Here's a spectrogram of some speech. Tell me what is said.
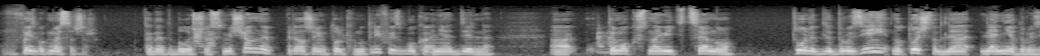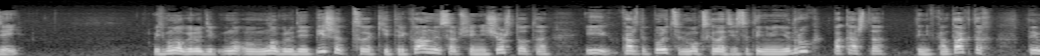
в Facebook Messenger. Тогда это было еще uh-huh. совмещенное приложение только внутри Facebook, а не отдельно. Uh, uh-huh. Ты мог установить цену то ли для друзей, но точно для, для не друзей. Ведь много людей, много людей пишет, какие-то рекламные сообщения, еще что-то. И каждый пользователь мог сказать, если ты мне не друг пока что, ты не в контактах, ты,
